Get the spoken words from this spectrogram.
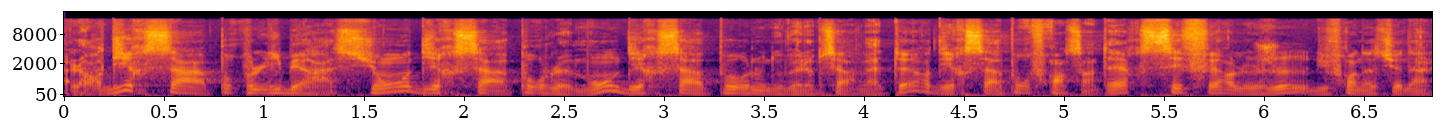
Alors dire ça pour Libération, dire ça pour Le Monde, dire ça pour Le Nouvel Observateur, dire ça pour France Inter, c'est faire le jeu du Front National.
